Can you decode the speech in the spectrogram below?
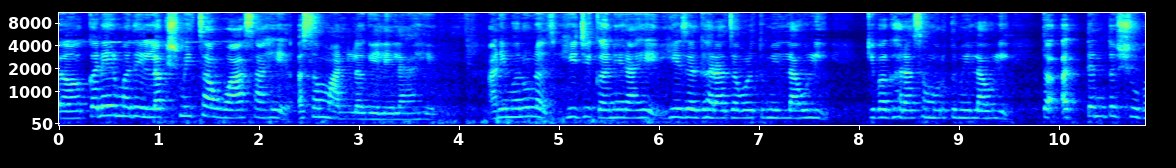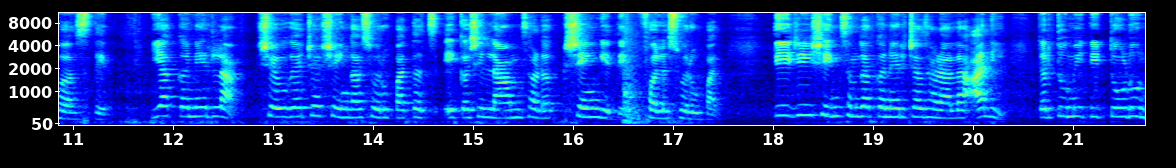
अ, कण्हेरमध्ये लक्ष्मीचा वास आहे असं मानलं गेलेलं आहे. आणि म्हणूनच ही जी कण्हेर आहे ही जर घराजवळ तुम्ही लावली किंवा घरासमोर तुम्ही लावली तर अत्यंत शुभ असते. या कण्हेरला शेवग्याच्या शेंगा स्वरूपातच एक अशी लांब सडक शेंग येते फलस्वरूपात. ती जी शेंग समजा कण्हेरच्या झाडाला आली तर तुम्ही ती तोडून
